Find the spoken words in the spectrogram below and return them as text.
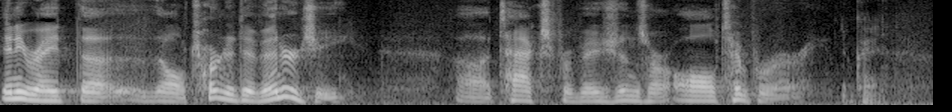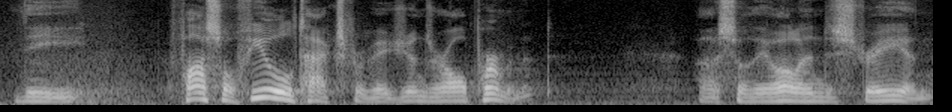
any rate, the, the alternative energy uh, tax provisions are all temporary. Okay. The fossil fuel tax provisions are all permanent. Uh, so the oil industry and,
